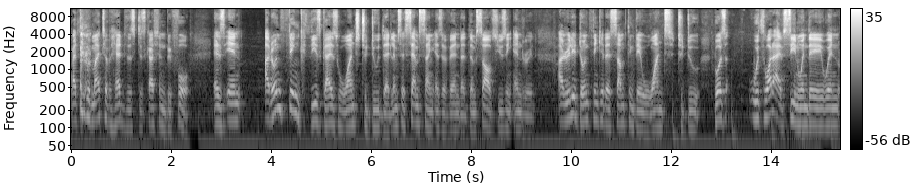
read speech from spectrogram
I think we might have had this discussion before, as in. I don't think these guys want to do that. Let me say Samsung as a vendor themselves using Android. I really don't think it is something they want to do because with what I've seen when they when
